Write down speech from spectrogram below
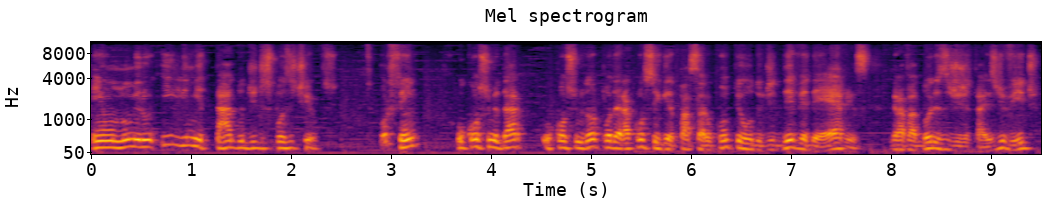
em um número ilimitado de dispositivos. Por fim, o consumidor, o consumidor poderá conseguir passar o conteúdo de DVDRs, gravadores digitais de vídeo,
